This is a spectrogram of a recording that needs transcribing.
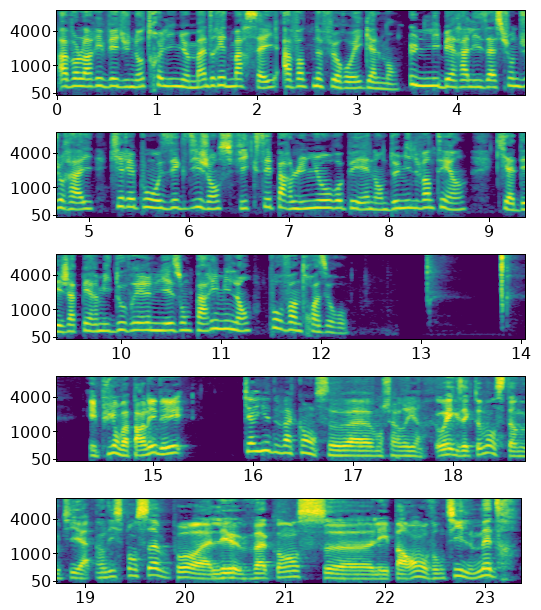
avant l'arrivée d'une autre ligne Madrid-Marseille à 29 euros également. Une libéralisation du rail qui répond aux exigences fixées par l'Union européenne en 2021, qui a déjà permis d'ouvrir une liaison Paris-Milan pour 23 euros. Et puis on va parler des cahier de vacances, euh, mon cher Adrien. Oui, exactement. C'est un outil indispensable pour les vacances. Euh, les parents vont-ils mettre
